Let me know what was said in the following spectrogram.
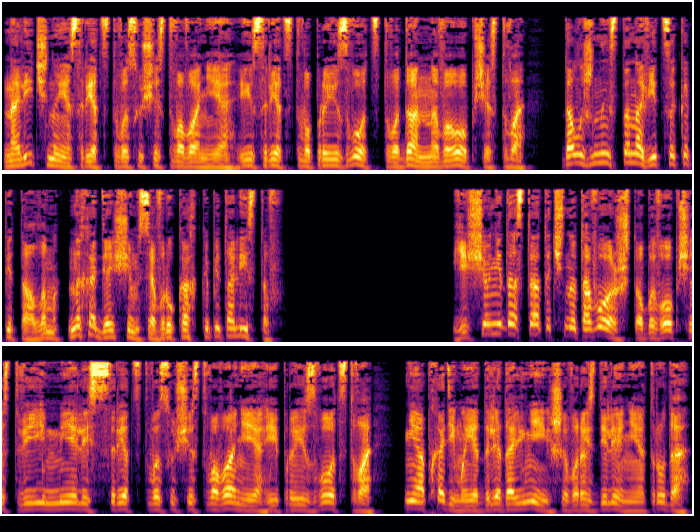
наличные средства существования и средства производства данного общества должны становиться капиталом, находящимся в руках капиталистов. Еще недостаточно того, чтобы в обществе имелись средства существования и производства, необходимые для дальнейшего разделения труда.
